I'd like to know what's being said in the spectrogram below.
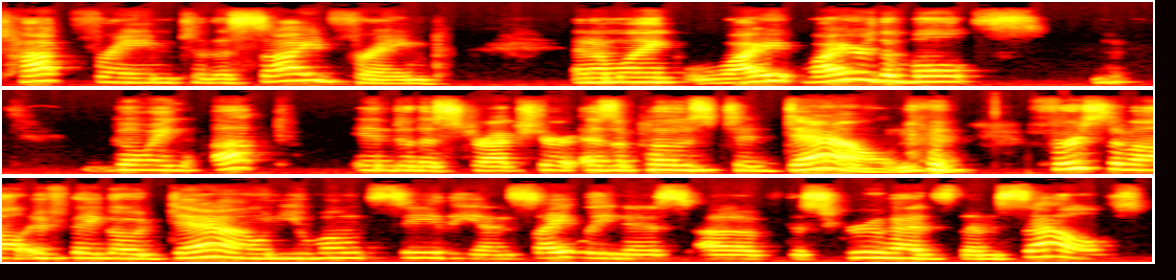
top frame to the side frame. And i'm like why why are the bolts going up into the structure as opposed to down? First of all if they go down you won't see the unsightliness of the screw heads themselves.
